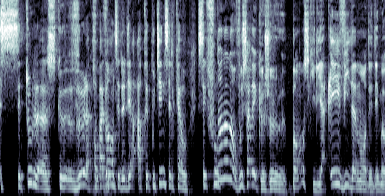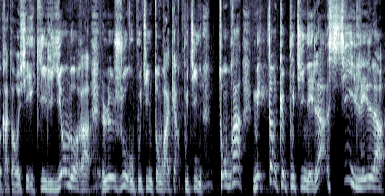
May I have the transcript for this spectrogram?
c'est tout le- ce que veut la propagande, c'est de dire après Poutine, c'est le chaos. C'est faux. Non, non, non. Vous savez que je pense qu'il y a évidemment des démocrates en Russie et qu'il y en aura le jour où Poutine tombera, car Poutine tombera. Mais tant que Poutine est là, s'il est là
